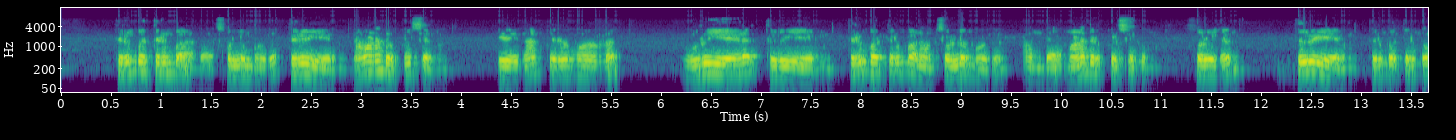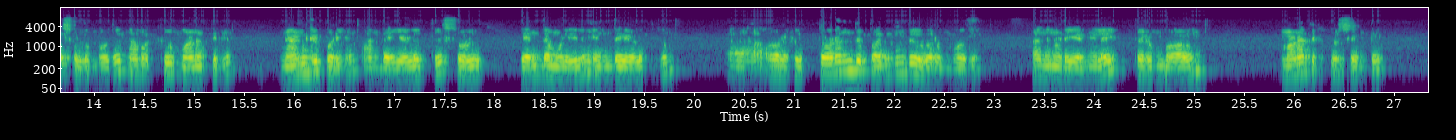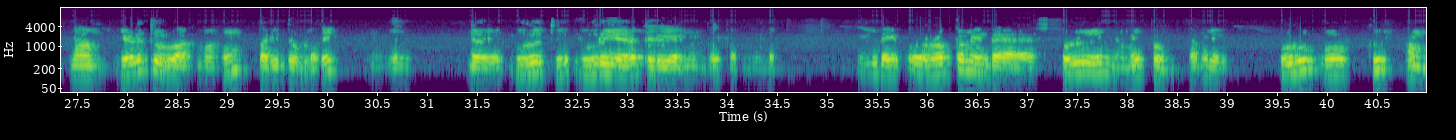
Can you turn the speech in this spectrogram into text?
திரும்ப திரும்ப அதை சொல்லும்போது திரு ஏறும். மனதுக்குள் செல்லும். இதைதான் திருமூலர் உரு ஏற திரு ஏறும் திரும்ப திரும்ப நாம் சொல்லும்போது அந்த மனதிற்குள் சொல்லும் சொல்கள் திரு ஏறும் திரும்ப திரும்ப சொல்லும்போது நமக்கு மனத்தினில் நன்கு படியும் அந்த எழுத்து சொல் எந்த மொழியிலும் எந்த எழுத்திலும் அவர்கள் தொடர்ந்து பதிந்து வரும்போது அதனுடைய நிலை பெரும்பாலும் மனத்திற்குள் சென்று நாம் எழுத்து உருவாக்கமாகவும் பதிந்து உள்ளதை இந்த உரு உருயேற திரு ஏறும் என்பது பதிந்துள்ளது. இந்த ரொக்கம் என்ற சொல்லின் அமைப்பும் தமிழில் உரு ஓக்கு அம்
